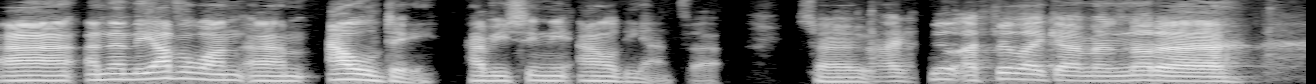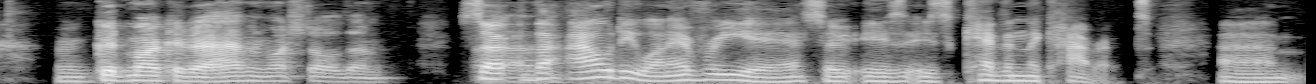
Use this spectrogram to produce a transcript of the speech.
Uh, and then the other one, um, Aldi. Have you seen the Aldi advert? So I feel I feel like I'm not a good marketer. I haven't watched all of them. So the Um, Aldi one every year, so is is Kevin the Carrot. Um,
